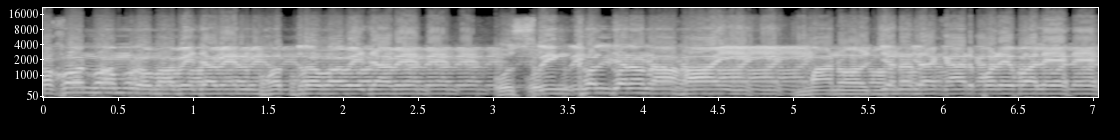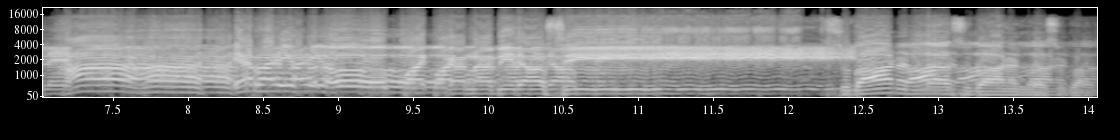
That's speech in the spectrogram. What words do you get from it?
তখন নম্রভাবে যাবেন, ভদ্রভাবে যাবেন। উশৃঙ্খল যেন না হয়, মানুষ যেন দেখার পরে বলে, হা হা, এরাই হলো পাক্কা নবীর আসি সুবহান আল্লাহ সুবহান আল্লাহ সুবহান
